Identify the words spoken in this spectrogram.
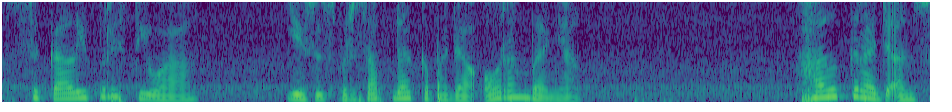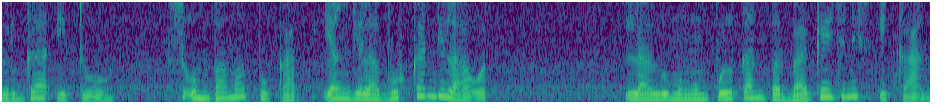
Sekali peristiwa, Yesus bersabda kepada orang banyak, "Hal kerajaan surga itu seumpama pukat yang dilabuhkan di laut, lalu mengumpulkan berbagai jenis ikan.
